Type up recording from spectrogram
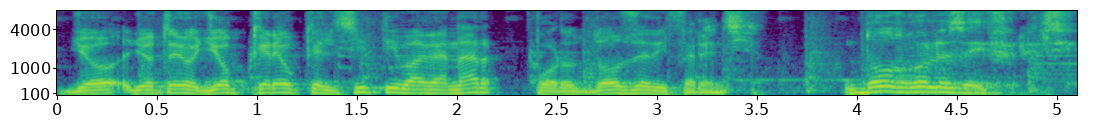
Yo, yo te digo, yo creo que el City va a ganar por dos de diferencia. Dos goles de diferencia.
